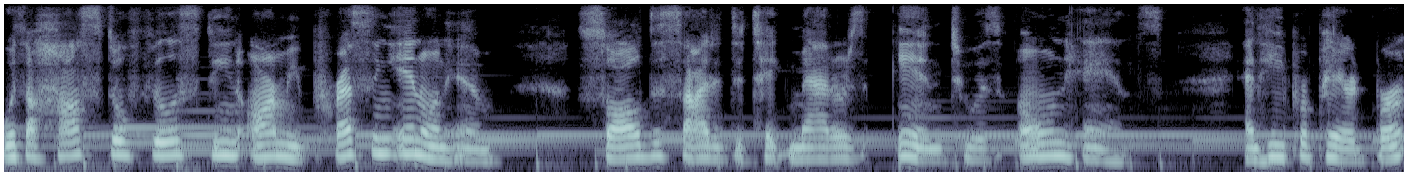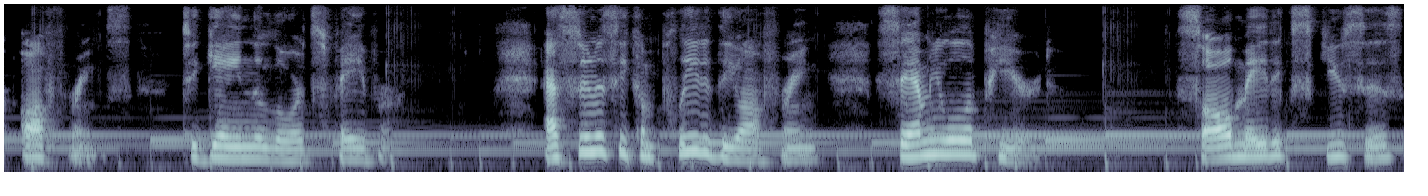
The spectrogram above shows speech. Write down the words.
With a hostile Philistine army pressing in on him, Saul decided to take matters into his own hands and he prepared burnt offerings to gain the Lord's favor. As soon as he completed the offering, Samuel appeared. Saul made excuses,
